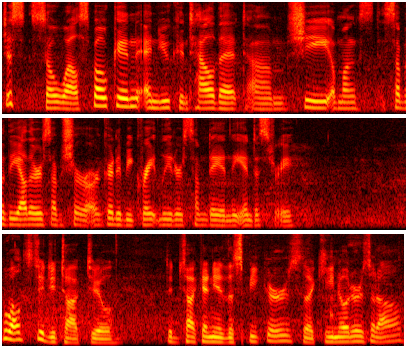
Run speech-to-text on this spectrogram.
just so well spoken, and you can tell that um, she, amongst some of the others, I'm sure, are going to be great leaders someday in the industry. Who else did you talk to? Did you talk to any of the speakers, the keynoters at all?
